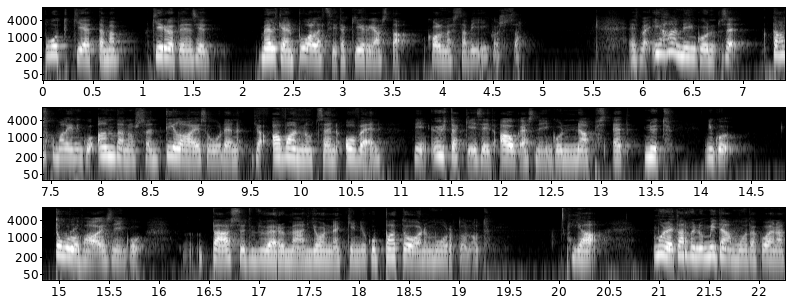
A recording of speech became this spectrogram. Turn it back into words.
putki, että mä kirjoitin siitä melkein puolet siitä kirjasta kolmessa viikossa. Että mä ihan niin kuin se, taas kun mä olin niin kuin antanut sen tilaisuuden ja avannut sen oven, niin yhtäkkiä siitä aukesi niin kuin naps, että nyt niin kuin tulva olisi niin kuin päässyt vyörymään jonnekin, joku pato on murtunut. Ja mun ei tarvinnut mitään muuta kuin aina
